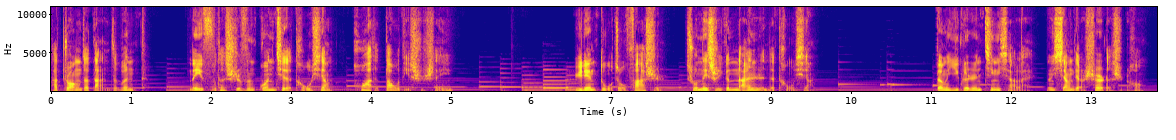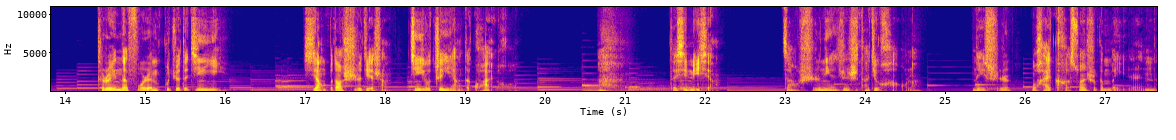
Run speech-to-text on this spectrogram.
她壮着胆子问他：“那幅他十分关切的头像画的到底是谁？”于连赌咒发誓说那是一个男人的头像。等一个人静下来能想点事儿的时候，特瑞娜夫人不觉得惊异，想不到世界上竟有这样的快活啊！她心里想：早十年认识他就好了，那时我还可算是个美人呢。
